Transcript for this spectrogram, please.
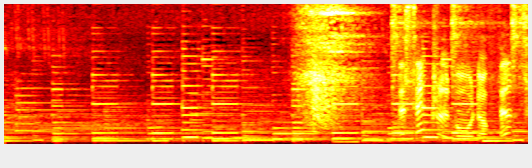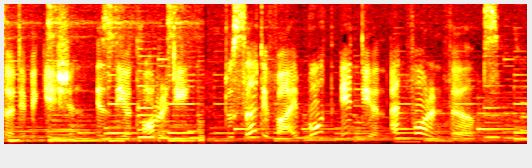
The Central Board of Film Certification is the authority to certify both Indian and foreign films.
